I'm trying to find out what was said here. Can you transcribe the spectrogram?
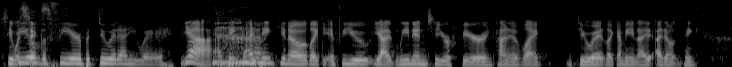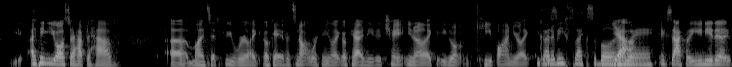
see what feel sticks the fear, but do it anyway. yeah i think i think you know like if you yeah lean into your fear and kind of like do it like i mean i i don't think i think you also have to have uh, mindset. You were like, okay, if it's not working, you're like, okay, I need to change. You know, like you don't keep on. You're like, You got to be flexible in yeah, a way. exactly. You need to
